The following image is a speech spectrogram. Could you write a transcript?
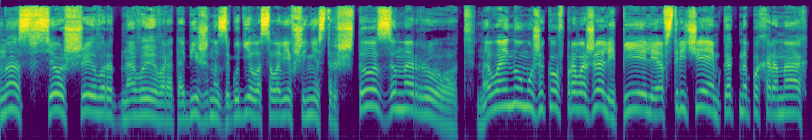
нас все шиворот на выворот», — обиженно загудела соловевший Нестор. «Что за народ? На войну мужиков провожали, пели, а встречаем, как на похоронах.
